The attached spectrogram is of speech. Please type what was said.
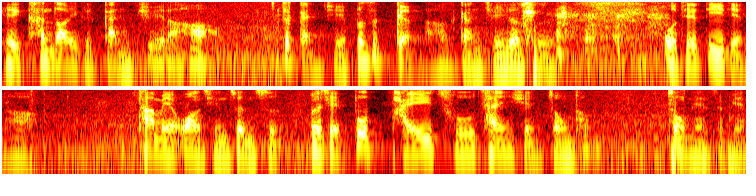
可以看到一个感觉了哈，这感觉不是梗啊，感觉就是，我觉得第一点哈，他没有忘情政治，而且不排除参选总统，重点这边。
